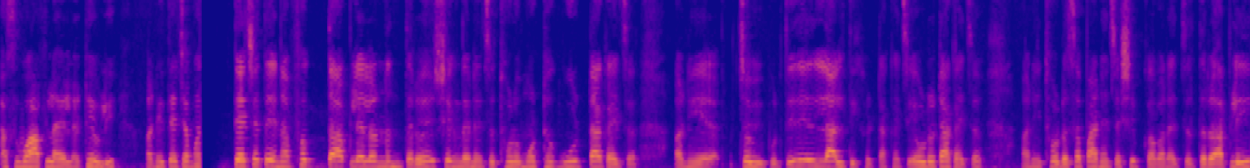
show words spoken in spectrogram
असं वाफ लायला ठेवली आणि त्याच्यामध्ये त्याच्यात आहे ना फक्त आपल्याला नंतर शेंगदाण्याचं थोडं मोठं गूळ टाकायचं आणि चवीपुरते लाल तिखट टाकायचं एवढं टाकायचं आणि थोडंसं पाण्याचा शिपका भरायचं तर आपली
